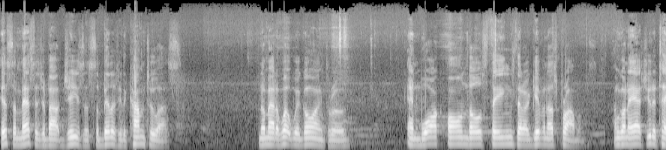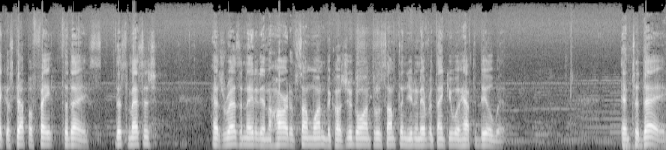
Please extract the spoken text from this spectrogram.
It's a message about Jesus' ability to come to us, no matter what we're going through, and walk on those things that are giving us problems. I'm going to ask you to take a step of faith today. This message has resonated in the heart of someone because you're going through something you didn't ever think you would have to deal with. And today,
